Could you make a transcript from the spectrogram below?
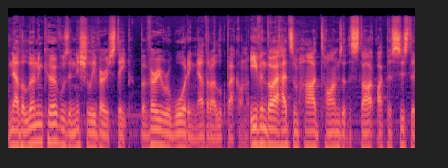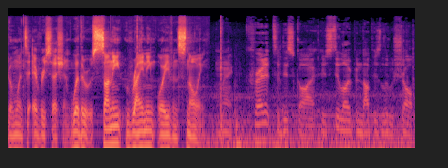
Now, the learning curve was initially very steep, but very rewarding now that I look back on it. Even though I had some hard times at the start, I persisted and went to every session, whether it was sunny, raining, or even snowing. Mate, credit to this guy who still opened up his little shop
